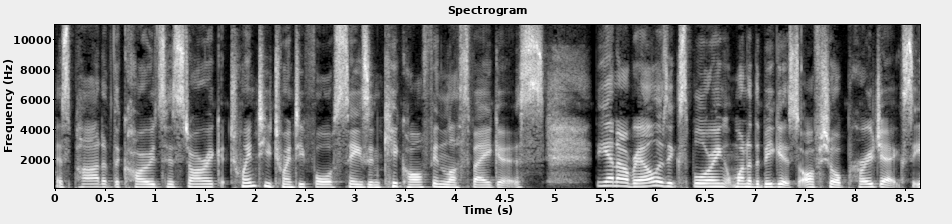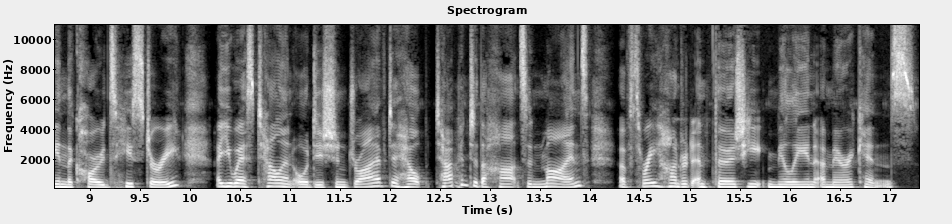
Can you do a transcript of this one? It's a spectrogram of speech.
as part of the Code's historic 2024 season kickoff in Las Vegas. The NRL is exploring one of the biggest offshore projects in the Code's history, a US talent audition drive to help tap into the hearts and minds of 330 million Americans.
